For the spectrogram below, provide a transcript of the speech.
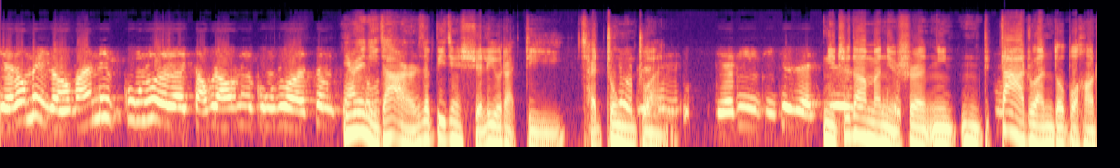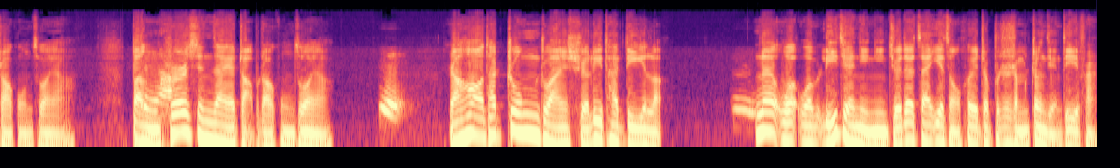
也都没扔，反正那工作找不着，那个工作挣钱。因为你家儿子毕竟学历有点低，才中专，学历低就是。你知道吗，女士？你你大专都不好找工作呀，本科现在也找不着工作呀。对。然后他中专学历太低了。嗯。那我我理解你，你觉得在夜总会这不是什么正经地方，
